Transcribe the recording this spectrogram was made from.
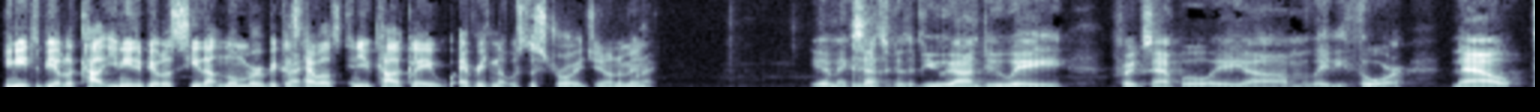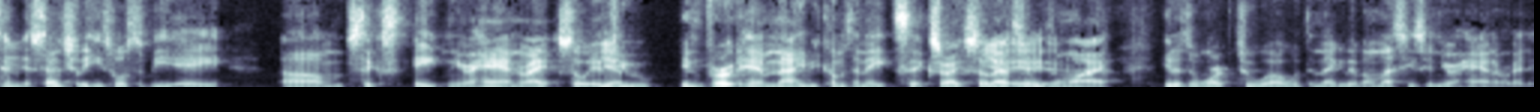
you need to be able to cal- you need to be able to see that number because Right. how else can you calculate everything that was destroyed? You know what I mean? Right. Yeah, it makes Mhm. sense because if you Yondu a, for example, a um, Lady Thor, now t- Mm. essentially he's supposed to be a um, six eight in your hand, right? So if Yeah. you invert him, now he becomes an eight six, right? So Yeah, that's yeah, the reason yeah. why he doesn't work too well with the negative unless he's in your hand already.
